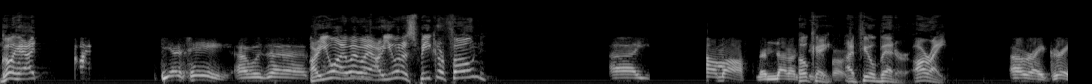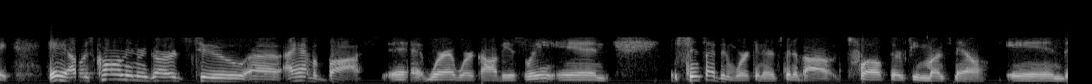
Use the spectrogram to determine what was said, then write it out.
go ahead. Yes. Hey, I was. Uh, Are you on? Wait, wait. Are you on a speakerphone? Uh, I'm off. I'm not on. Okay. I feel better. All right. All right, great. Hey, I was calling in regards to uh, I have a boss at where I work, obviously, and since I've been working there, it's been about twelve, thirteen months now, and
